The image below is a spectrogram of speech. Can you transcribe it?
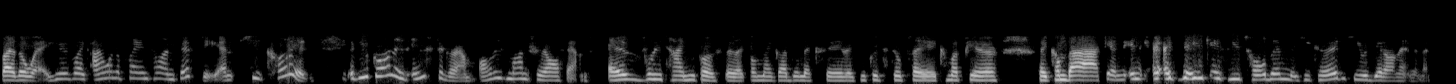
by the way. He was like, I want to play until I'm 50. And he could. If you go on his Instagram, all these Montreal fans, every time he posts, they're like, oh my God, Alexei, like you could still play, come up here, like come back. And, and I think if you told him that he could, he would get on it in a minute,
